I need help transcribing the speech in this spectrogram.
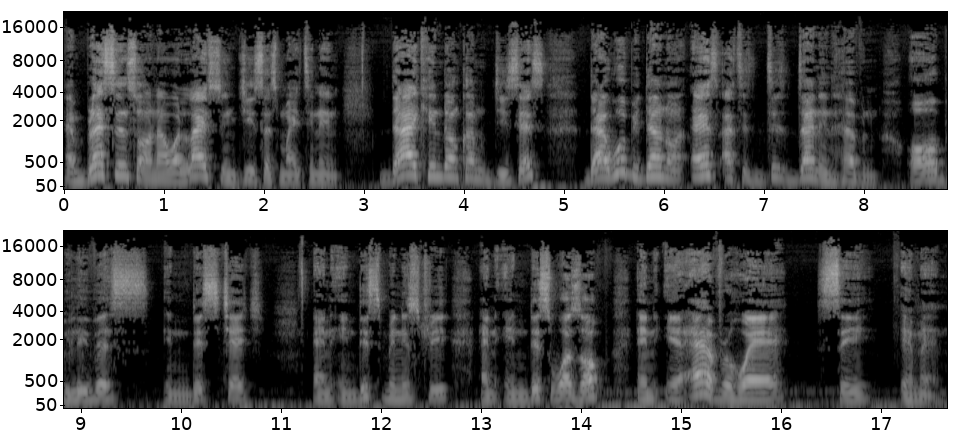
and blessings on our lives in Jesus' mighty name. Thy kingdom come, Jesus. Thy will be done on earth as it is done in heaven. All believers in this church and in this ministry and in this WhatsApp and everywhere say Amen.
